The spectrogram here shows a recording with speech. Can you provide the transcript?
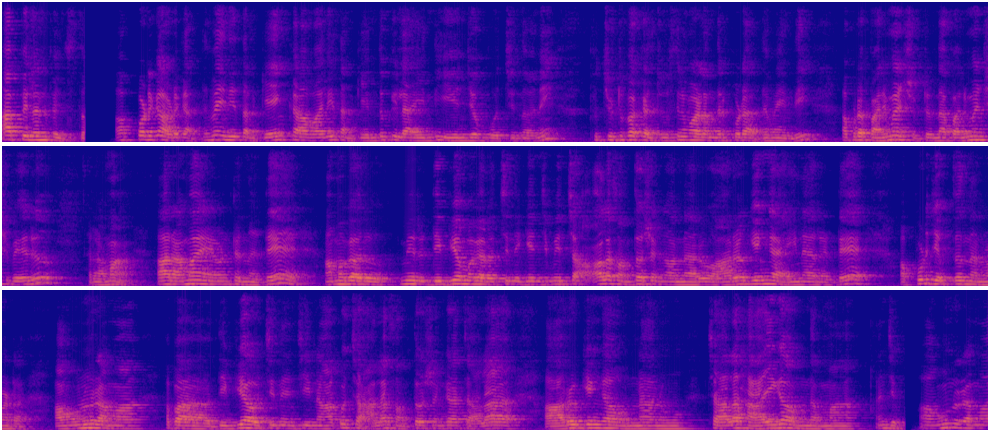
ఆ పిల్లని పెంచుతాం. అప్పటికి ఆవిడకి అర్థమైంది తనకేం కావాలి తనకి ఎందుకు ఇలా అయింది ఏం జబ్బు వచ్చిందో అని చుట్టుపక్కల చూసిన వాళ్ళందరికీ కూడా అర్థమైంది. అప్పుడు ఆ పని మనిషి ఉంటుంది. ఆ పని మనిషి పేరు రమ. ఆ రమ ఏమంటుందంటే అమ్మగారు మీరు దివ్య అమ్మగారు వచ్చింది గురించి మీరు చాలా సంతోషంగా ఉన్నారు ఆరోగ్యంగా అయినారంటే అప్పుడు చెప్తుంది అనమాట అవును రామ అప్ప దివ్య వచ్చింది నుంచి నాకు చాలా సంతోషంగా చాలా ఆరోగ్యంగా ఉన్నాను చాలా హాయిగా ఉందమ్మా అని చెప్పి. అవును రమా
